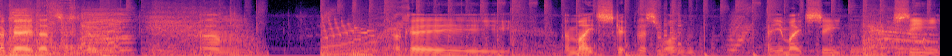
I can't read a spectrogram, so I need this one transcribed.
okay, that's just be. Um, okay, I might skip this one, and you might see see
